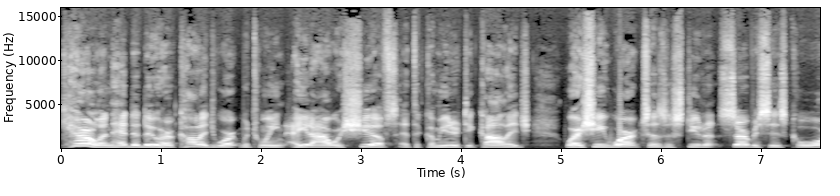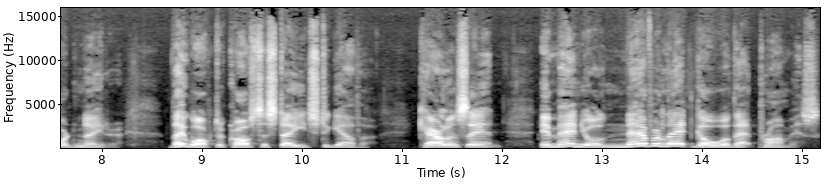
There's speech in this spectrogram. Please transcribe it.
Carolyn had to do her college work between eight hour shifts at the community college where she works as a student services coordinator. They walked across the stage together. Carolyn said, Emmanuel never let go of that promise.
